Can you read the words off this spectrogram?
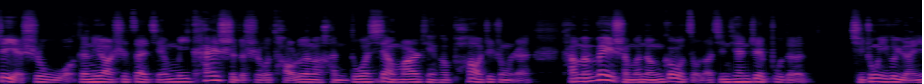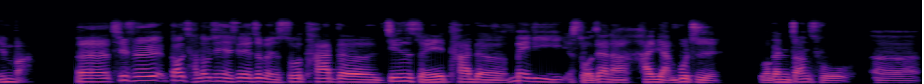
这也是我跟李老师在节目一开始的时候讨论了很多像 Martin 和 Paul 这种人，他们为什么能够走到今天这步的其中一个原因吧。呃，其实《高强度极限训练》这本书，它的精髓、它的魅力所在呢，还远不止我跟张楚呃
